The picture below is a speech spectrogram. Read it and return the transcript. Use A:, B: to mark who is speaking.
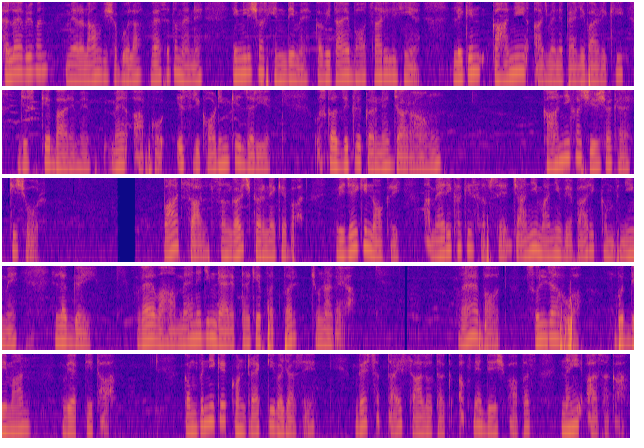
A: Hello everyone मेरा नाम विशव बोला। वैसे तो मैंने इंग्लिश और हिंदी में कविताएँ बहुत सारी लिखी हैं, लेकिन कहानी आज मैंने पहली बार लिखी, जिसके बारे में मैं आपको इस रिकॉर्डिंग के ज़रिए उसका ज़िक्र करने जा रहा हूँ। कहानी का शीर्षक है किशोर। पाँच साल संघर्ष करने के बाद विजय की नौकरी अमेरिका की सबसे जानी मानी व्यापारिक कंपनी में लग गई। वह वहाँ मैनेजिंग डायरेक्टर के पद पर चुना गया। वह बहुत सुलझा हुआ, बुद्धिमान व्यक्ति था। कंपनी के कॉन्ट्रैक्ट की वजह से वह 27 सालों तक अपने देश वापस नहीं आ सका।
